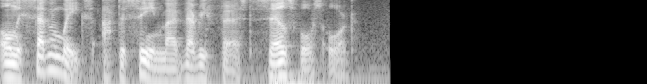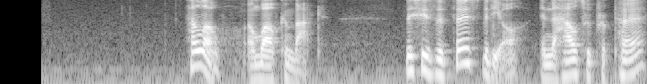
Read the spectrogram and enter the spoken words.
only 7 weeks after seeing my very first Salesforce org. Hello and welcome back. This is the first video in the how to prepare,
